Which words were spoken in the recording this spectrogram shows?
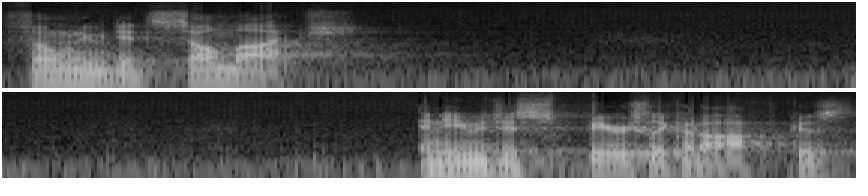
someone who did so much. And he was just spiritually cut off because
